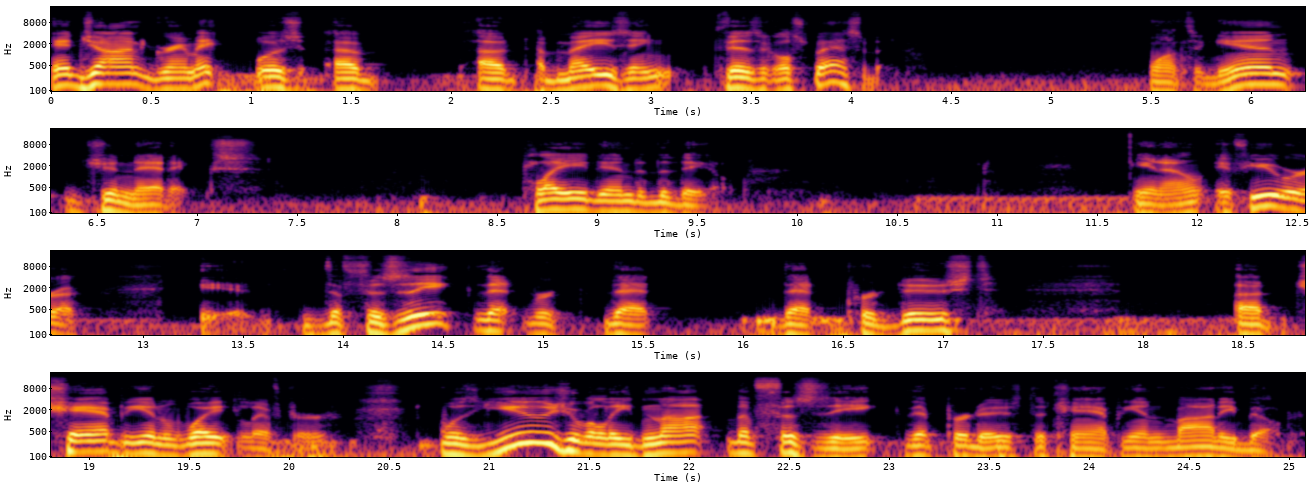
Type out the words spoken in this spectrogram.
And John Grimek was a, a amazing physical specimen. Once again, genetics played into the deal. You know, if you were a eh, the physique that that that produced a champion weightlifter was usually not the physique that produced the champion bodybuilder.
